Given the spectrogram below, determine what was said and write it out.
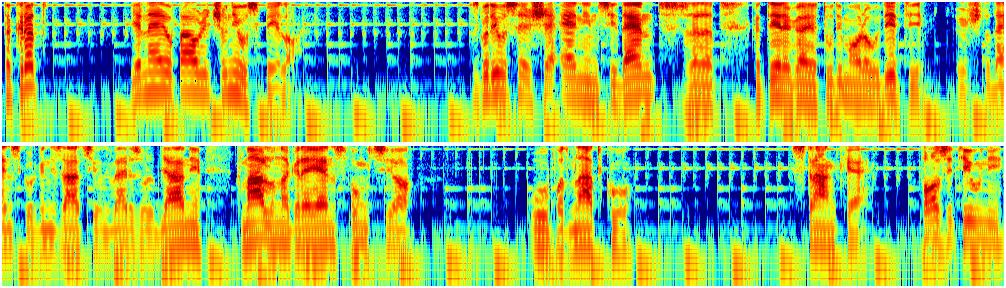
Takrat je Nejo Pavliču ni uspelo. Zgodil se je še en incident, zaradi katerega je tudi moral oditi iz študentske organizacije Univerze v Ljubljani, kmalo nagrajen s funkcijo v podmladku stranke pozitivni,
